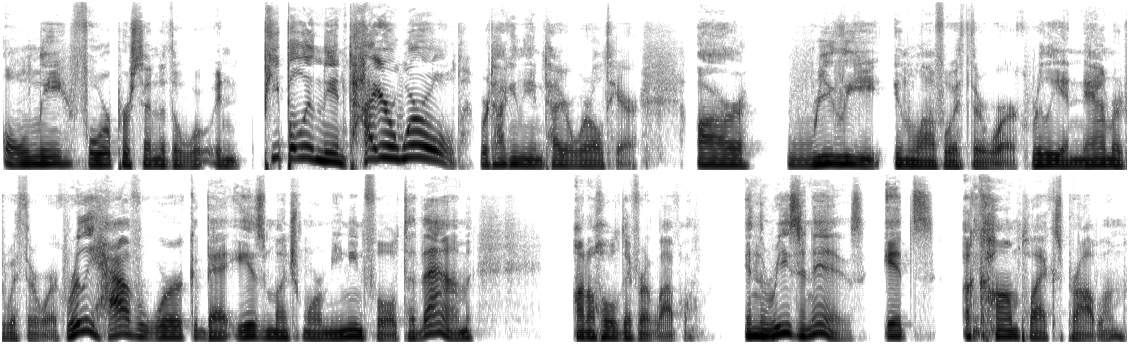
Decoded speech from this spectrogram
only 4% of the in, people in the entire world, we're talking the entire world here, are really in love with their work, really enamored with their work, really have work that is much more meaningful to them on a whole different level. And the reason is it's a complex problem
